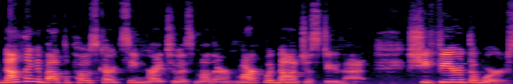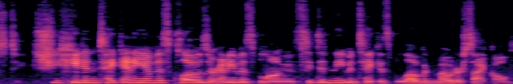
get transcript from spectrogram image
Nothing about the postcard seemed right to his mother. Mark would not just do that. She feared the worst. She, he didn't take any of his clothes or any of his belongings. He didn't even take his beloved motorcycle.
